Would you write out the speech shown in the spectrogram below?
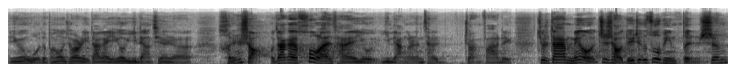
因为我的朋友圈里大概也有一两千人，很少。我大概后来才有一两个人才转发这个，就是大家没有，至少对这个作品本身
